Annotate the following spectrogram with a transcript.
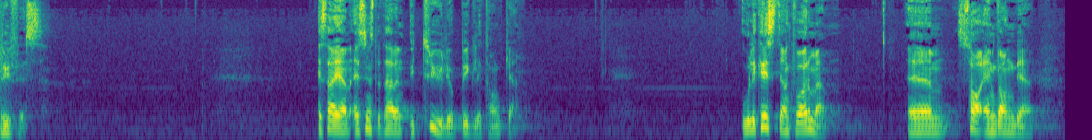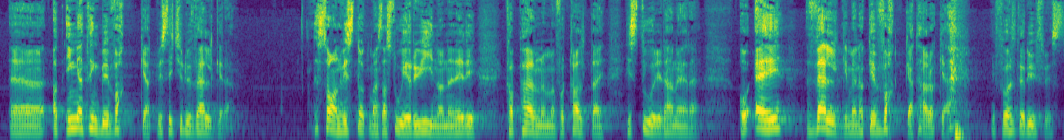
Rufus. Jeg sier igjen, jeg syns dette er en utrolig oppbyggelig tanke. Ole Kristian Kvarme eh, sa en gang det, eh, at ingenting blir vakkert hvis ikke du velger det. Det sa han visstnok mens han sto i ruinene nede i Kapernaum og fortalte ei historie der nede. Og jeg velger meg noe vakkert her, dere i forhold til Rufus.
